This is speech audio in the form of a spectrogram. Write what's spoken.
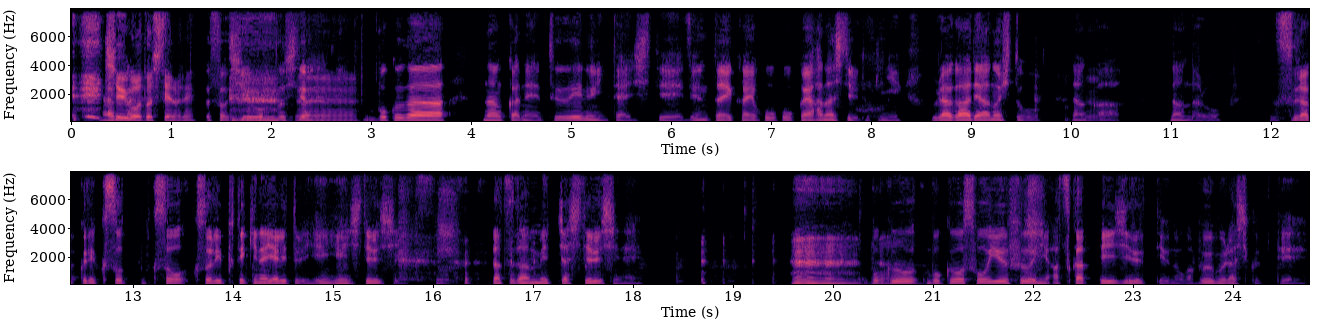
集合としてのね。そう、集合としてはね。僕がなんかね、2N に対して全体会、報告会話してるときに、裏側であの人、なんか、なんだろう、スラックでクソ、クソ、クソリップ的なやりとり延々してるし、雑談めっちゃしてるしね。うん僕を、僕をそういう風に扱っていじるっていうのがブームらしくって、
